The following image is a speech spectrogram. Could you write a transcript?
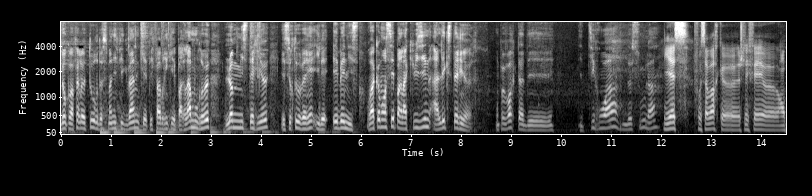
Donc on va faire le tour de ce magnifique van qui a été fabriqué par l'amoureux, l'homme mystérieux et surtout vous verrez il est ébéniste. On va commencer par la cuisine à l'extérieur. On peut voir que tu as des, des tiroirs dessous là. Yes, faut savoir que je l'ai fait euh, en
